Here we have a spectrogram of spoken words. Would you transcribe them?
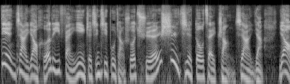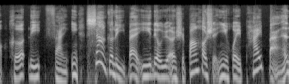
电价要合理反映，这经济部长说，全世界都在涨价呀，要合理反映。下个礼拜一，六月二十八号，审议会拍板，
